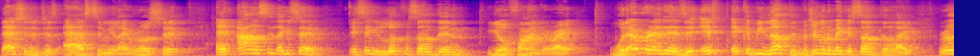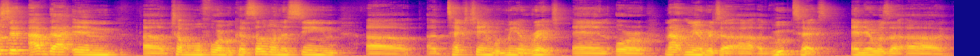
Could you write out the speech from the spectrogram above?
that should have just asked to me like real shit. And honestly, like you said, they say you look for something, you'll find it, right? Whatever that is, it, it, it could be nothing, but you're gonna make it something. Like real shit, I've got in uh, trouble before because someone has seen uh, a text chain with me and Rich, and or not me and Rich, a, a- group text, and there was a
